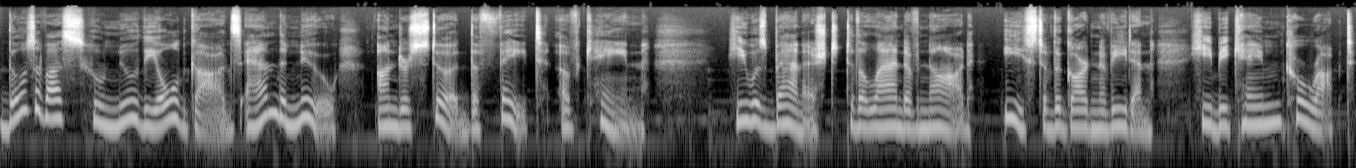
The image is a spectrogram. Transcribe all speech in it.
Those of us who knew the old gods and the new understood the fate of Cain. He was banished to the land of Nod, east of the Garden of Eden. He became corrupt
